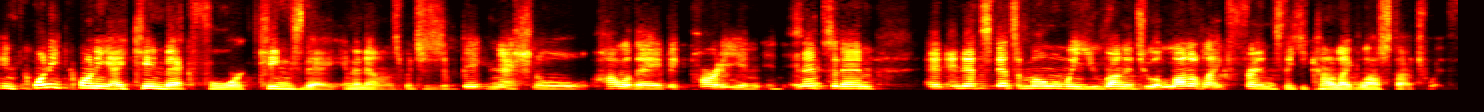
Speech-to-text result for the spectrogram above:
in 2020 i came back for king's day in the netherlands which is a big national holiday big party in, in, in amsterdam. And, and that's that's a moment when you run into a lot of like friends that you kind of like lost touch with.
